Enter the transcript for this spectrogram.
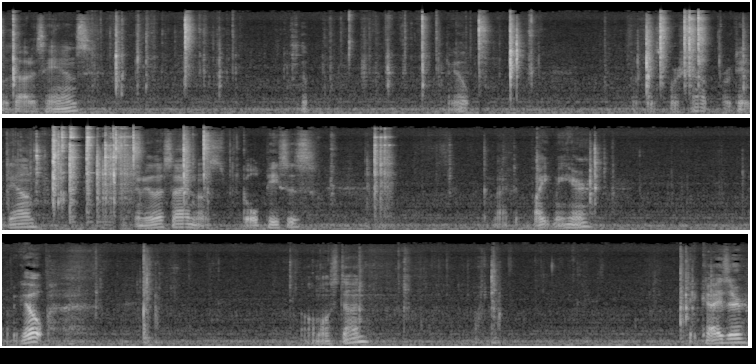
Look out his hands. There we go. Flip this portion up, rotate it down. Go to the other side, and those gold pieces. Come back to bite me here. There we go. Almost done. Okay, Kaiser.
